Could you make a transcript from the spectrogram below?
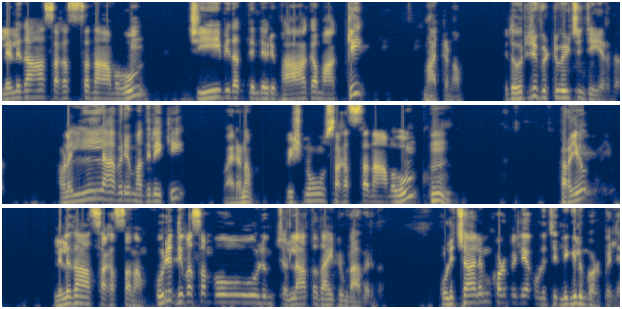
ലളിതാ സഹസ്രനാമവും ജീവിതത്തിന്റെ ഒരു ഭാഗമാക്കി മാറ്റണം. ഇതൊരു വിട്ടുവീഴ്ചയും ചെയ്യരുത്. നമ്മളെല്ലാവരും അതിലേക്ക് വരണം. വിഷ്ണു സഹസ്രനാമവും പറയൂ. ലളിതാ സഹസ്രനാമം ഒരു ദിവസം പോലും ചൊല്ലാത്തതായിട്ടുണ്ടാവരുത്. കുളിച്ചാലും കുഴപ്പമില്ല കുളിച്ചില്ലെങ്കിലും കുഴപ്പമില്ല.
